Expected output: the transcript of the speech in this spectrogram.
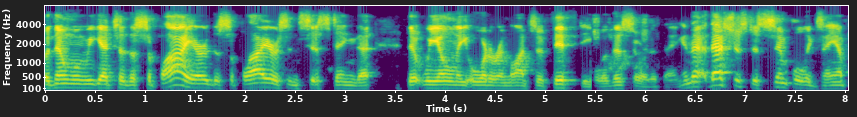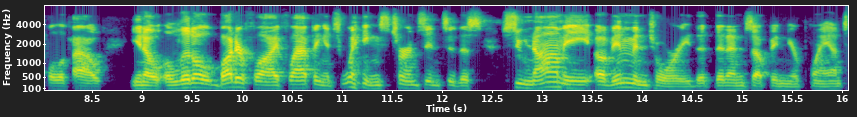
but then when we get to the supplier, the supplier's insisting that that we only order in lots of 50 or this sort of thing. And that, that's just a simple example of how, you know, a little butterfly flapping its wings turns into this tsunami of inventory that, that ends up in your plant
